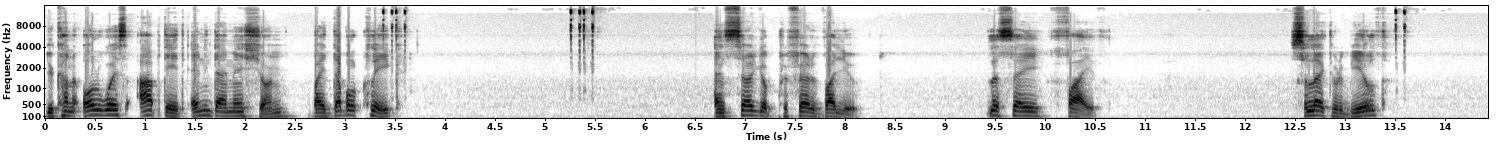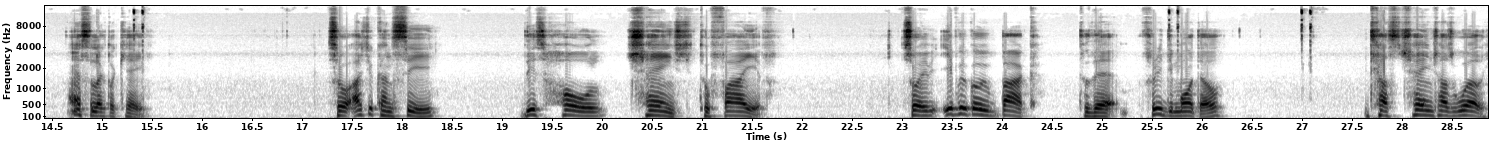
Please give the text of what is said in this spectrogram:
You can always update any dimension by double click and set your preferred value. Let's say 5. Select rebuild and select OK. So as you can see, this hole changed to 5. So if, if we go back to the 3D model, it has changed as well.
